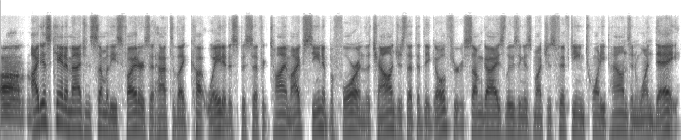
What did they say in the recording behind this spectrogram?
um, I just can't imagine some of these fighters that have to like cut weight at a specific time. I've seen it before and the challenges that, that they go through. Some guys losing as much as 15, 20 pounds in one day.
